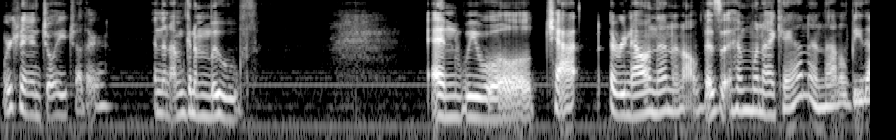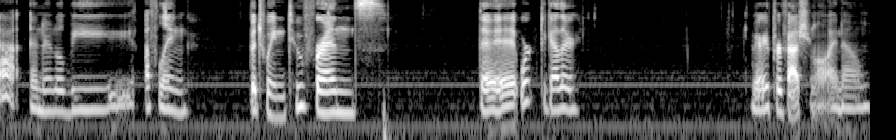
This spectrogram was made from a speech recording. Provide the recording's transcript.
We're to enjoy each other. And then I'm to move. And we will chat every now and then, and I'll visit him when I can, and that'll be that. And it'll be a fling between two friends that work together. Very professional, I know.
